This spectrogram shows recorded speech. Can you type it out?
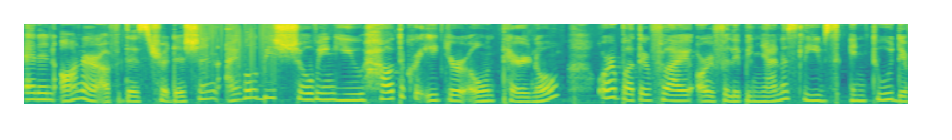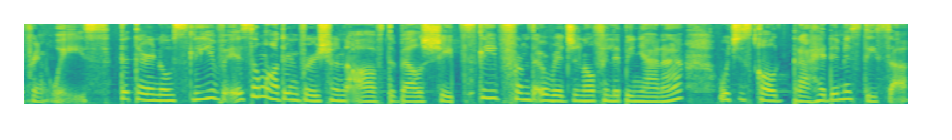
and in honor of this tradition, I will be showing you how to create your own terno or butterfly or Filipiniana sleeves in two different ways. The terno sleeve is a modern version of the bell-shaped sleeve from the original Filipiniana, which is called traje de mestiza.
